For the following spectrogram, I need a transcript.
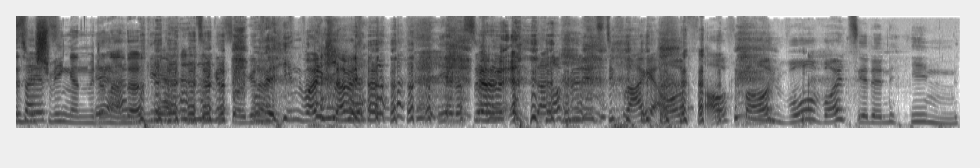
dass wir schwingen miteinander. Ja, okay, so, genau. Wo wir hinwollen, glaube ich. ja, das wäre, darauf würde jetzt die Frage auf, aufbauen, wo wollt ihr denn hin?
